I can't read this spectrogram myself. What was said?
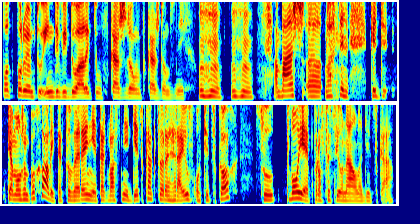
podporujem tú individualitu v každom, v každom z nich. Uh-huh, uh-huh. A máš uh, vlastne, keď ťa môžem pochváliť takto verejne, tak vlastne decka, ktoré hrajú v oteckoch, sú tvoje profesionálne decka.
